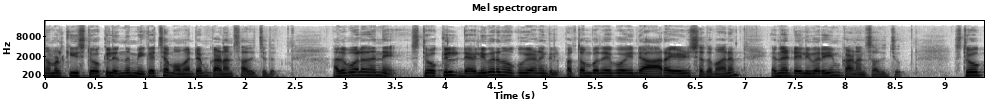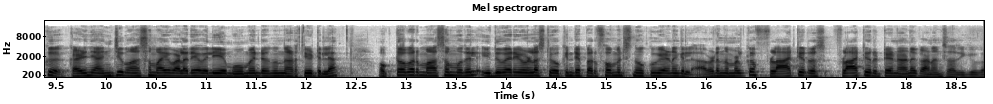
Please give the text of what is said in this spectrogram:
നമ്മൾക്ക് ഈ സ്റ്റോക്കിൽ ഇന്ന് മികച്ച മൊമെന്റം കാണാൻ സാധിച്ചത്. അതുപോലെ തന്നെ സ്റ്റോക്കിൽ ഡെലിവറി നോക്കുകയാണെങ്കിൽ പത്തൊമ്പത് പോയിന്റ് ആറ് ഏഴ് ശതമാനം എന്ന ഡെലിവറിയും കാണാൻ സാധിച്ചു. സ്റ്റോക്ക് കഴിഞ്ഞ അഞ്ച് മാസമായി വളരെ വലിയ മൂവ്മെന്റ് ഒന്നും നടത്തിയിട്ടില്ല. ഒക്ടോബർ മാസം മുതൽ ഇതുവരെയുള്ള സ്റ്റോക്കിന്റെ പെർഫോമൻസ് നോക്കുകയാണെങ്കിൽ അവിടെ നമ്മൾക്ക് ഫ്ലാറ്റ് ഫ്ലാറ്റ് റിട്ടേൺ ആണ് കാണാൻ സാധിക്കുക.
